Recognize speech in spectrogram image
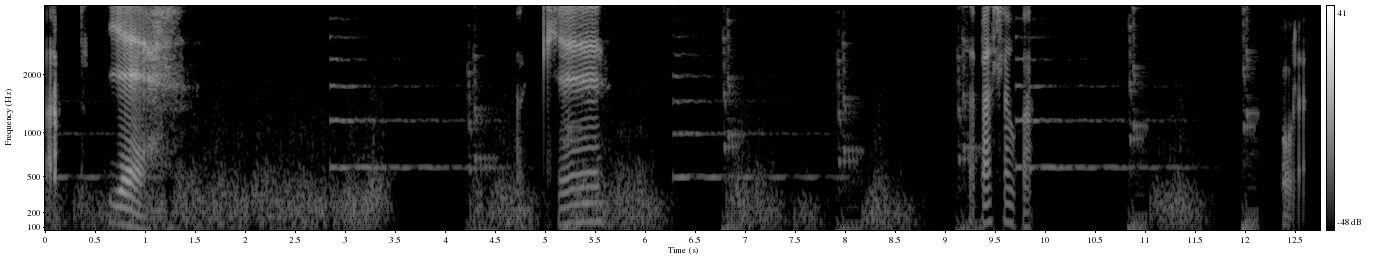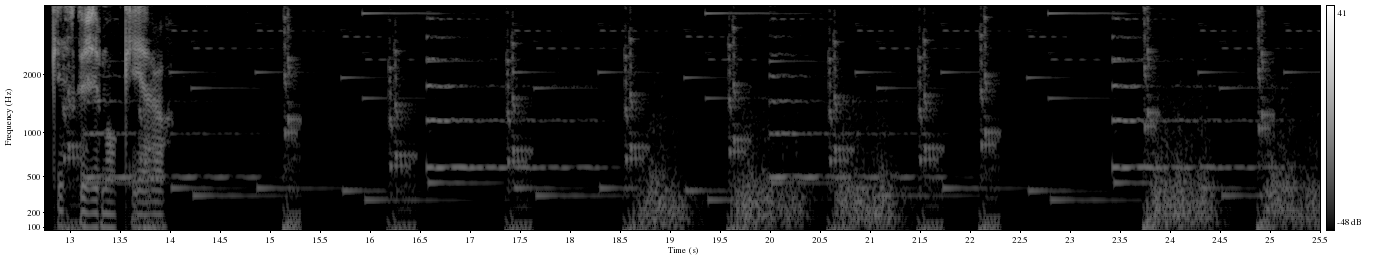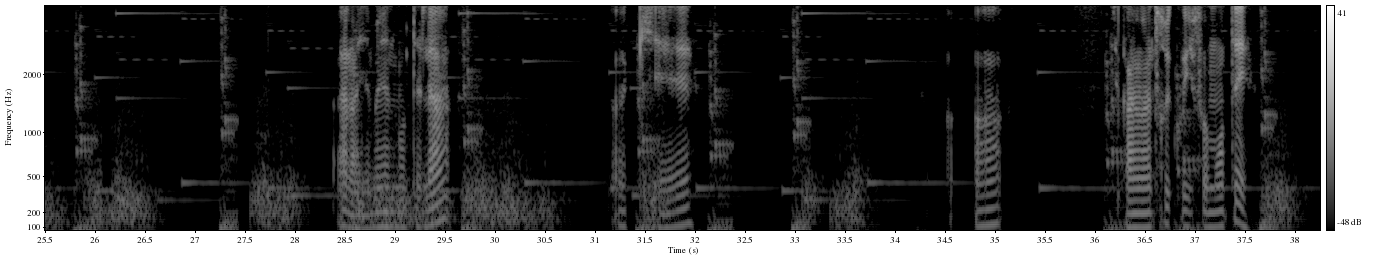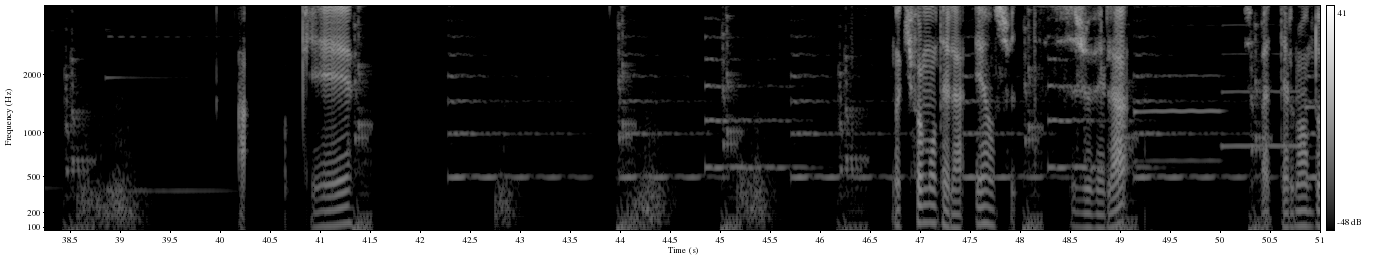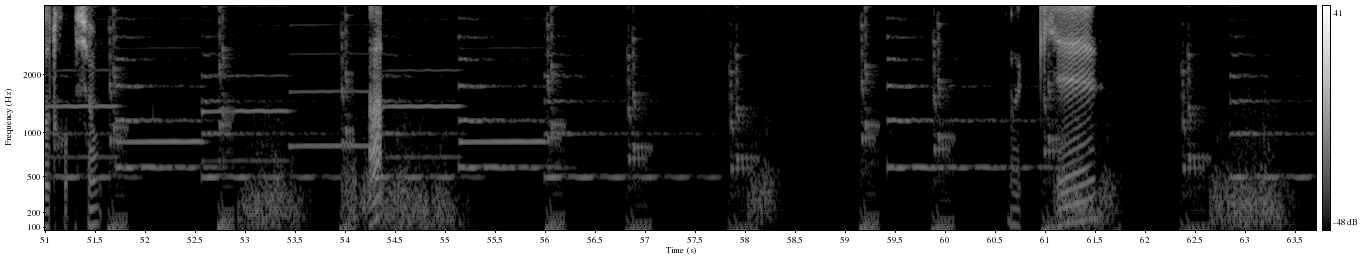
Hop. Yeah. Ok. Ça passe là ou pas? Oh là, qu'est-ce que j'ai manqué alors? Alors, il y a moyen de monter là. Ok. Oh, oh. C'est quand même un truc où il faut monter. Ah, ok. Donc il faut monter là. Et ensuite, si je vais là, j'ai pas tellement d'autres options. Ah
